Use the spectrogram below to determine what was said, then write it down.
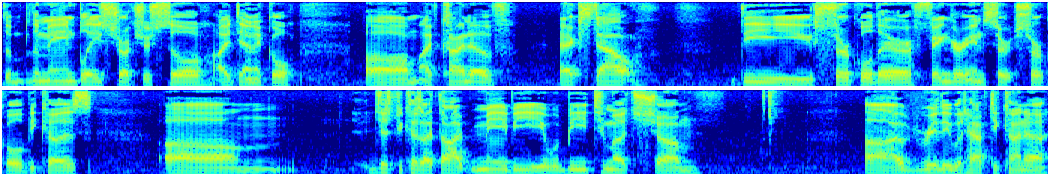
the the main blade structure is still identical. Um, I've kind of xed out the circle there, finger insert circle, because um, just because I thought maybe it would be too much. Um, uh, I really would have to kind of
